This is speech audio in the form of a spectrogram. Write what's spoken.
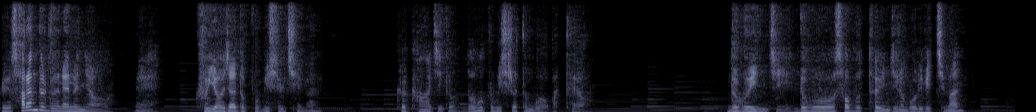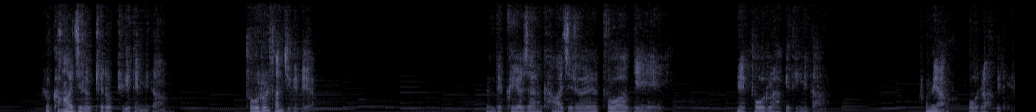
그래서 사람들 눈에는요, 네, 그 여자도 보기 싫지만, 그 강아지도 너무 보기 싫었던 것 같아요. 누구인지, 누구서부터인지는 모르겠지만, 그 강아지를 괴롭히게 됩니다. 돌을 던지게 돼요. 근데 그 여자는 강아지를 보호하게, 네, 보호를 하게 됩니다. 안고 보호를 하게 돼요.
